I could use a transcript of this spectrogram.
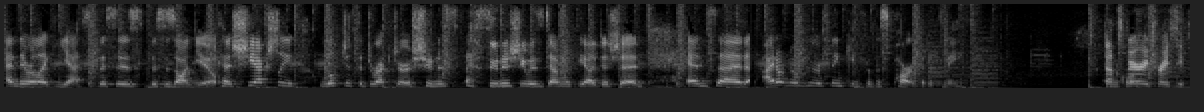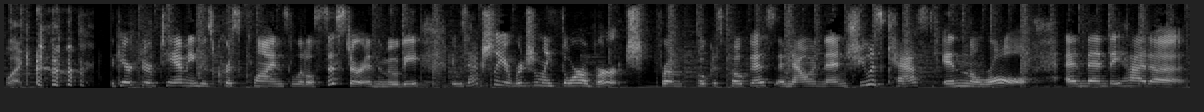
and they were like, "Yes, this is this is on you." Because she actually looked at the director as soon as as soon as she was done with the audition, and said, "I don't know who you're thinking for this part, but it's me." That's very Tracy Flick. the character of Tammy, who's Chris Klein's little sister in the movie, it was actually originally Thora Birch from Hocus Pocus, and now and then she was cast in the role. And then they had a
